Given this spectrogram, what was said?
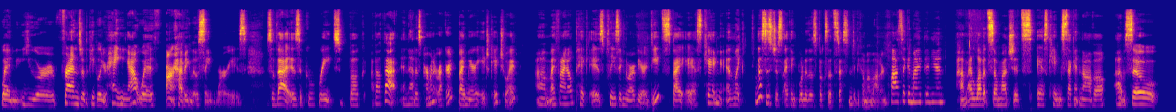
when your friends or the people you're hanging out with aren't having those same worries. So that is a great book about that. And that is Permanent Record by Mary H.K. Choi. Um, my final pick is Please Ignore Vera Dietz by A.S. King. And like, this is just, I think, one of those books that's destined to become a modern classic, in my opinion. Um, I love it so much. It's A.S. King's second novel. Um, so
